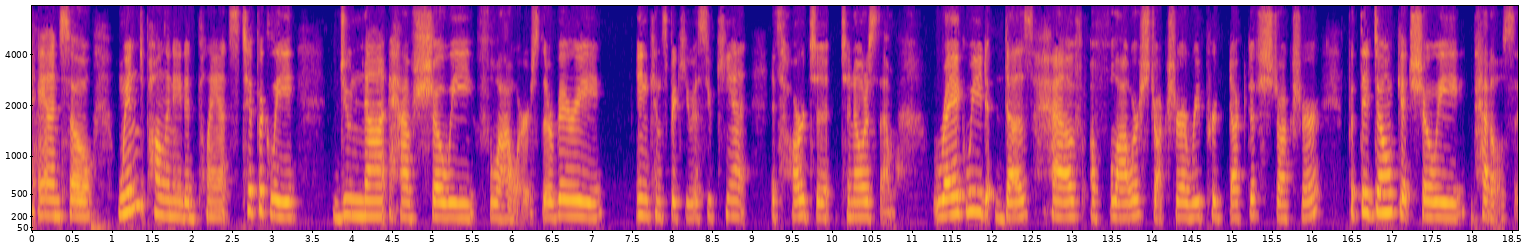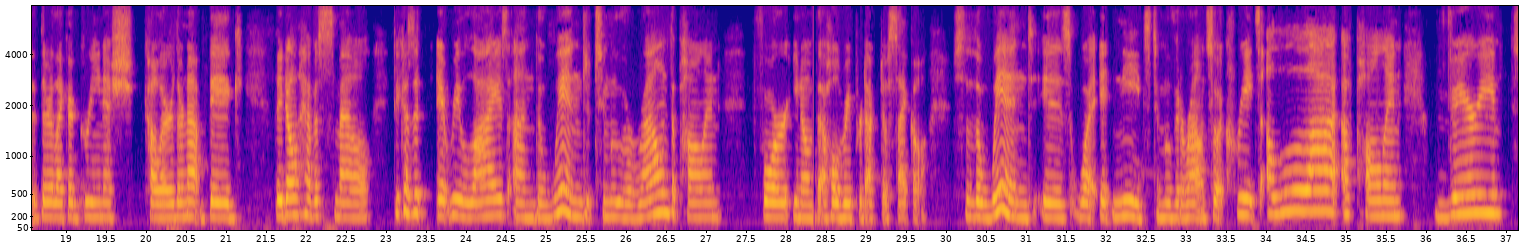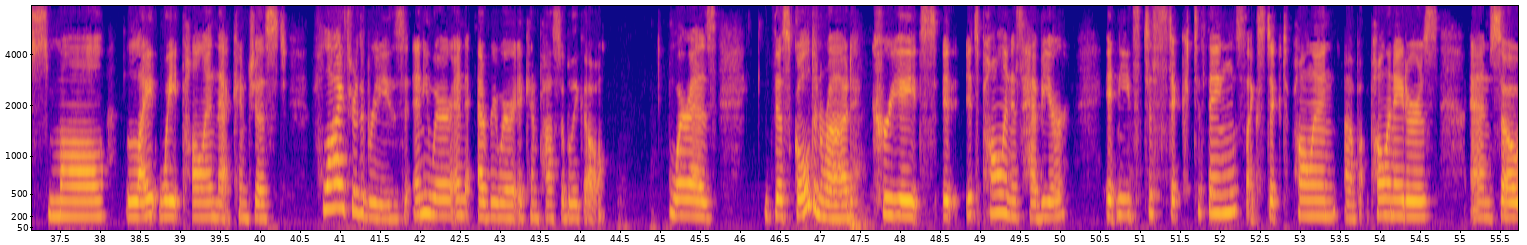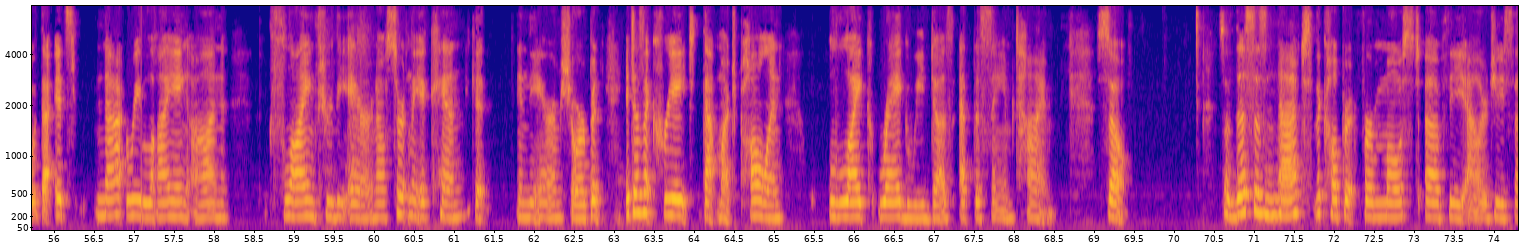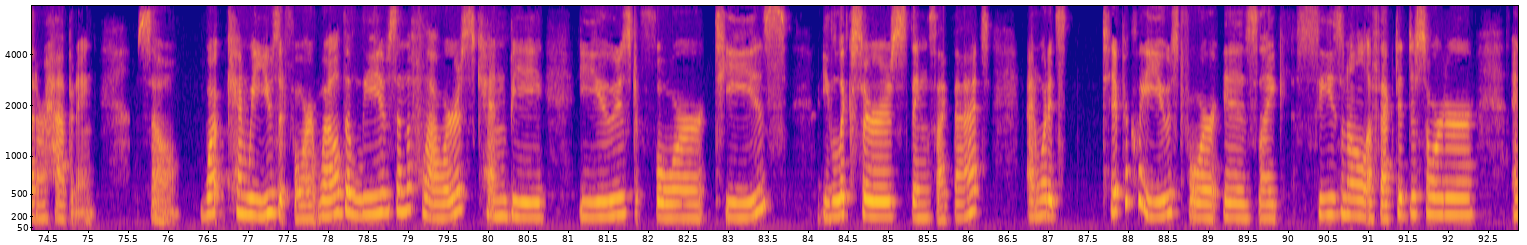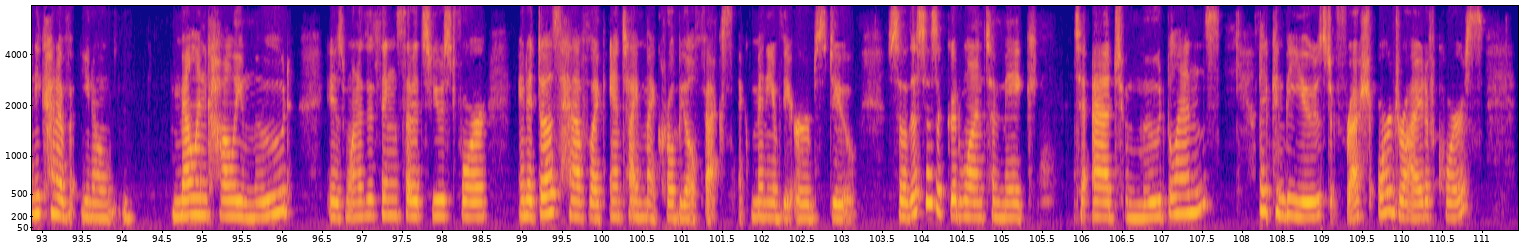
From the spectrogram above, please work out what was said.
And so wind pollinated plants typically do not have showy flowers. They're very inconspicuous. You can't it's hard to to notice them. Ragweed does have a flower structure, a reproductive structure, but they don't get showy petals. They're like a greenish color. They're not big. They don't have a smell because it, it relies on the wind to move around the pollen for you know the whole reproductive cycle so the wind is what it needs to move it around so it creates a lot of pollen very small lightweight pollen that can just fly through the breeze anywhere and everywhere it can possibly go whereas this goldenrod creates it, its pollen is heavier. It needs to stick to things like stick to pollen, uh, pollinators, and so that it's not relying on flying through the air. Now, certainly it can get in the air, I'm sure, but it doesn't create that much pollen like ragweed does at the same time. So, so this is not the culprit for most of the allergies that are happening. So, what can we use it for? Well, the leaves and the flowers can be used for teas, elixirs, things like that. And what it's typically used for is like seasonal affective disorder, any kind of, you know, melancholy mood is one of the things that it's used for. And it does have like antimicrobial effects, like many of the herbs do. So this is a good one to make to add to mood blends. It can be used fresh or dried, of course,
